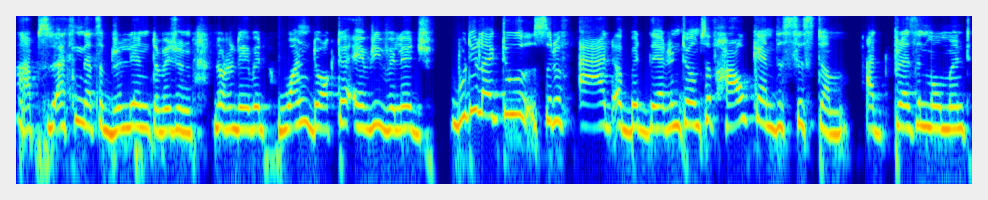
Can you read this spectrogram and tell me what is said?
Absolutely. I think that's a brilliant vision, Dr. David. One doctor every village. Would you like to sort of add a bit there in terms of how can the system at present moment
